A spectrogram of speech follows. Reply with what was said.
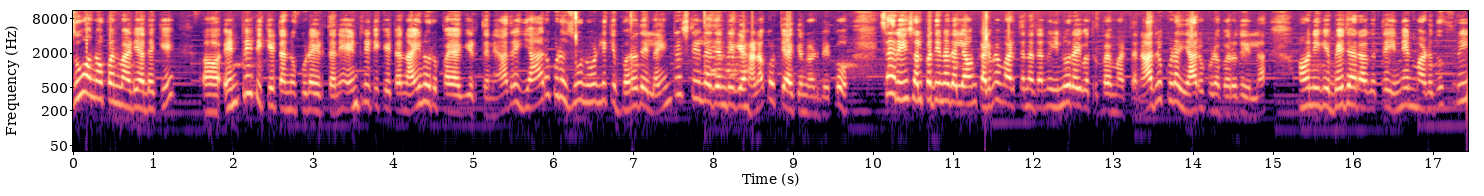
ಝೂ ಅನ್ನು ಓಪನ್ ಮಾಡಿ ಅದಕ್ಕೆ ಎಂಟ್ರಿ ಟಿಕೆಟ್ ಅನ್ನು ಕೂಡ ಇಡ್ತಾನೆ. ಎಂಟ್ರಿ ಟಿಕೆಟ್ ಅನ್ನು ಐನೂರು ರೂಪಾಯಿ ಆಗಿ ಇಡ್ತಾನೆ. ಆದ್ರೆ ಯಾರು ಕೂಡ ಝೂ ನೋಡ್ಲಿಕ್ಕೆ ಬರೋದೇ ಇಲ್ಲ. ಇಂಟ್ರೆಸ್ಟ್ ಇಲ್ಲ ಜನರಿಗೆ, ಹಣ ಕೊಟ್ಟಿ ಯಾಕೆ ನೋಡ್ಬೇಕು? ಸರಿ, ಸ್ವಲ್ಪ ದಿನದಲ್ಲಿ ಅವ್ನು ಕಡಿಮೆ ಮಾಡ್ತಾನೆ, ಅದನ್ನು ಇನ್ನೂರ ಐವತ್ತು ರೂಪಾಯಿ ಮಾಡ್ತಾನೆ. ಆದ್ರೂ ಕೂಡ ಯಾರು ಕೂಡ ಬರೋದೇ ಇಲ್ಲ. ಅವನಿಗೆ ಬೇಜಾರಾಗುತ್ತೆ, ಇನ್ನೇನ್ ಮಾಡೋದು? ಫ್ರೀ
